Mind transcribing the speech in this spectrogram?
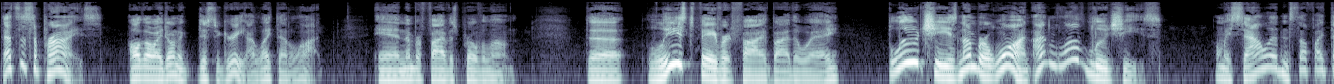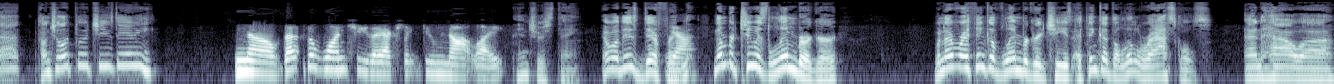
That's a surprise. Although I don't disagree. I like that a lot. And number five is provolone. The least favorite five, by the way, blue cheese number one. I love blue cheese on my salad and stuff like that. Don't you like blue cheese, Danny? No, that's the one cheese I actually do not like. Interesting. Well, it is different. Yeah. N- Number two is Limburger. Whenever I think of Limburger cheese, I think of the Little Rascals and how uh,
